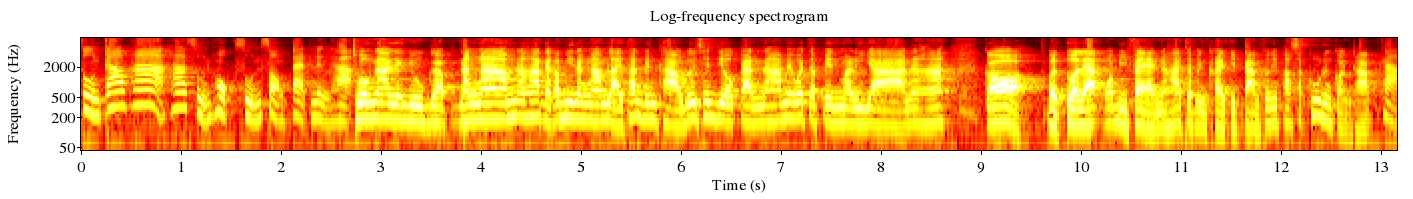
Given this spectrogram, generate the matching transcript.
0955060281 025060281 ค่ะ ช่วงหน้ายังอยู่กับนางงามนะฮะ แต่ก็มีนางงามหลายท่านเป็นข่าวด้วยเช่นเดียวกันนะฮะ ไม่ว่าจะเป็นมาริยานะฮะ ก็เปิดตัวแล้วว่ามีแฟนนะฮะ จะเป็นใครติดตามช่วงนี้พักสักครู่หนึ่งก่อนครับ ค่ะ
